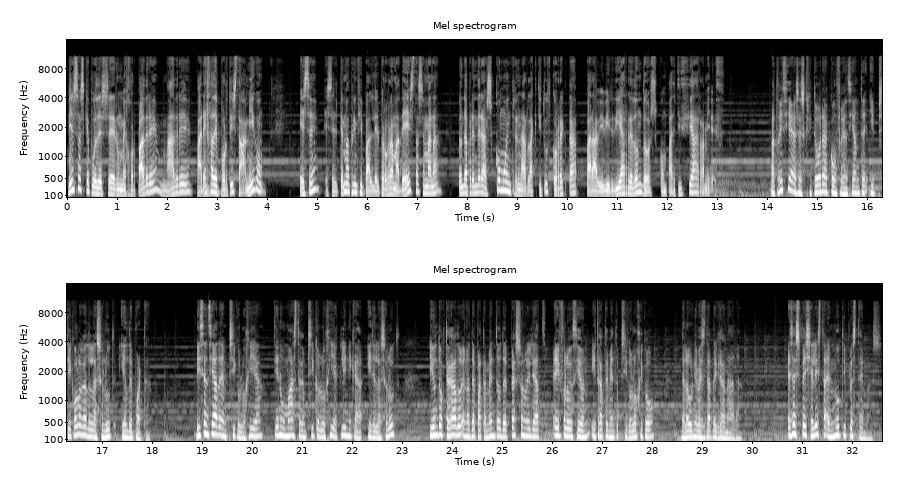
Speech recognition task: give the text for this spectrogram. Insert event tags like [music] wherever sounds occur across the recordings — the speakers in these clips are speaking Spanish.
¿Piensas que puedes ser un mejor padre, madre, pareja deportista, amigo? Ese es el tema principal del programa de esta semana, donde aprenderás cómo entrenar la actitud correcta para vivir días redondos con Patricia Ramírez. Patricia es escritora, conferenciante y psicóloga de la salud y el deporte. Licenciada en psicología, tiene un máster en psicología clínica y de la salud y un doctorado en el Departamento de Personalidad, Evaluación y Tratamiento Psicológico de la Universidad de Granada. Es especialista en múltiples temas,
